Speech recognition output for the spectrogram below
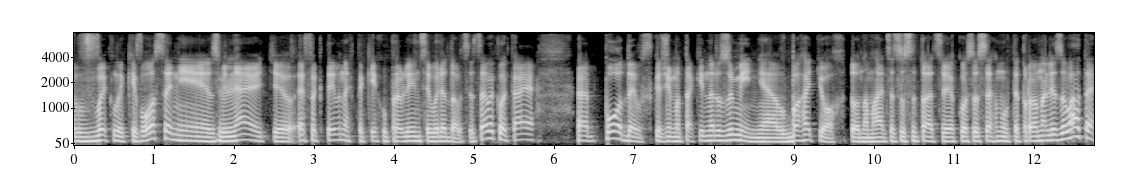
викликів осені звільняють ефективних таких управлінців урядовців. Це викликає. Е, Подив, скажімо так, і нерозуміння в багатьох, хто намагається цю ситуацію якось осягнути, проаналізувати.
